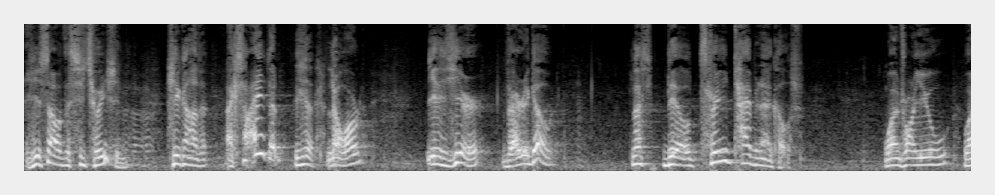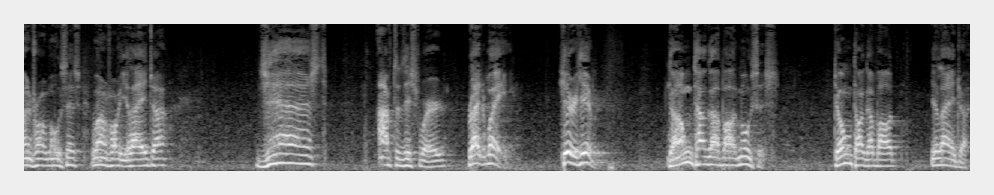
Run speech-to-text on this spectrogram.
He saw the situation. He got excited. He said, Lord, it is here. Very good let's build three tabernacles one for you, one for Moses, one for Elijah. Just after this word, right away, hear him. Don't talk about Moses. Don't talk about Elijah.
